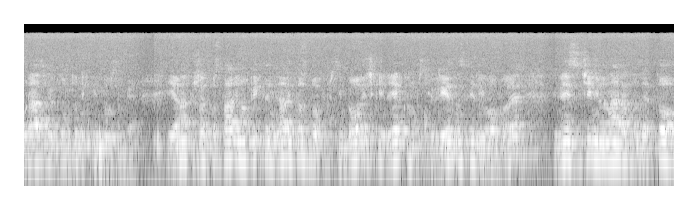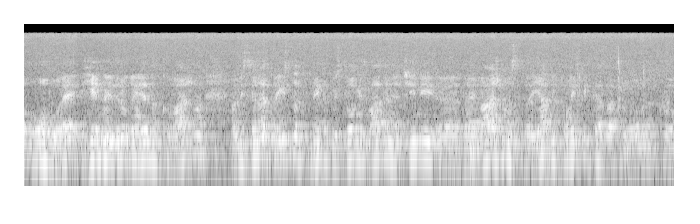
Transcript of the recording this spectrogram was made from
u razvoju kulturnih industrija. I onako što je postavljeno pitanje da li to zbog simboličke ili ekonomske vrijednosti ili oboje, i meni se čini naravno da je to oboje, jedno i drugo jednako važno, ali mi se onako isto nekako iz tog izlaganja čini e, da je važnost javnih politika zapravo onako e,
